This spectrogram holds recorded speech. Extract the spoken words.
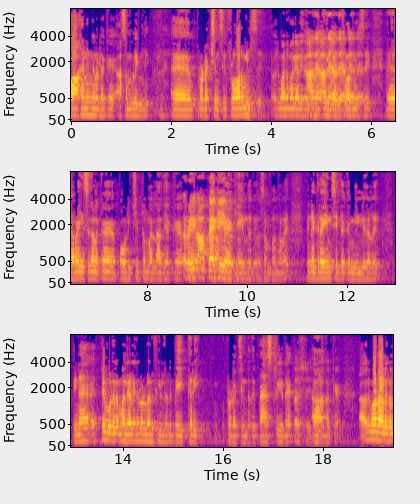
വാഹനങ്ങളുടെ ഒക്കെ അസംബ്ലിങ് പ്രൊഡക്ഷൻസ് ഫ്ലോർ മിൽസ്. ഒരുപാട് മലയാളികൾ ഫ്ലോർ മിൽസ് റൈസുകളൊക്കെ പൊടിച്ചിട്ടും അല്ലാതെയൊക്കെ പാക്ക് ചെയ്യുന്ന ഒരു സംഭവങ്ങൾ പിന്നെ ഗ്രെയിൻസിന്റെ ഒക്കെ മില്ലുകൾ പിന്നെ ഏറ്റവും കൂടുതൽ മലയാളികളുള്ള ഒരു ഫീൽഡാണ് ബേക്കറി പ്രൊഡക്ട്സിന്റെ പാസ്ട്രിയുടെ അതൊക്കെ. ഒരുപാട് ആളുകൾ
